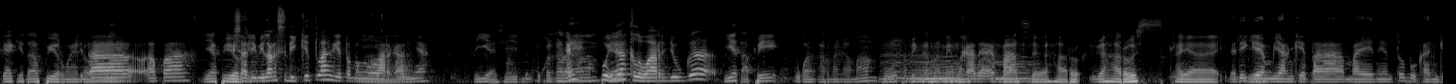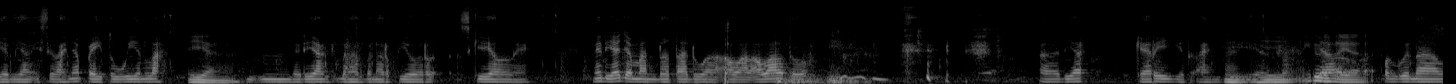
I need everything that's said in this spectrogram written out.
ya kita pure main Kita doang. apa ya pure bisa dibilang sedikit lah gitu mengeluarkannya. Iya sih bukan karena eh, mampu ya keluar juga. Iya tapi bukan karena nggak mampu, tapi Hmm, karena memang karena emang- seharu, nggak harus kayak. Jadi ya, game yang kita mainin tuh bukan game yang istilahnya pay to win lah. Iya. Mm, jadi yang benar-benar pure skill nih. Ini dia zaman Dota 2 awal-awal tuh. Eh, dia carry gitu anjir. Anjing. Itu udah kayak. pengguna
